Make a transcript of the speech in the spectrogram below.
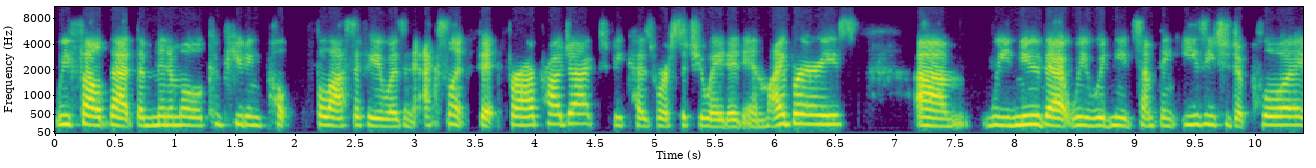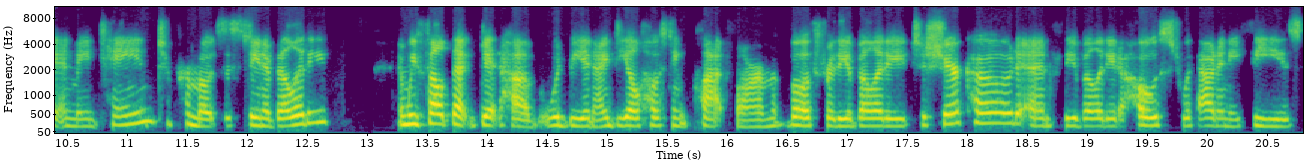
We felt that the minimal computing philosophy was an excellent fit for our project because we're situated in libraries. Um, we knew that we would need something easy to deploy and maintain to promote sustainability. And we felt that GitHub would be an ideal hosting platform, both for the ability to share code and for the ability to host without any fees.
